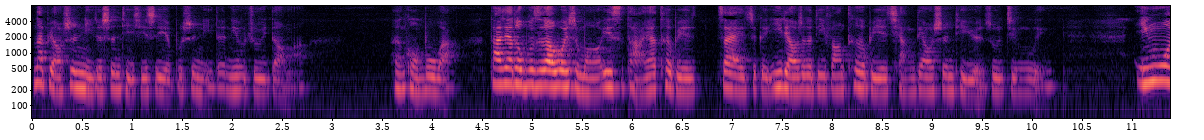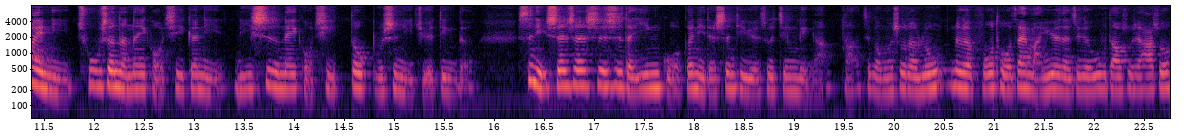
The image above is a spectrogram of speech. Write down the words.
那表示你的身体其实也不是你的，你有注意到吗？很恐怖吧？大家都不知道为什么伊斯塔要特别在这个医疗这个地方特别强调身体元素精灵，因为你出生的那一口气跟你离世的那一口气都不是你决定的，是你生生世世的因果跟你的身体元素精灵啊啊！这个我们说的如那个佛陀在满月的这个悟道树下，他说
